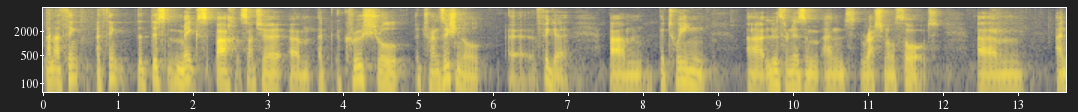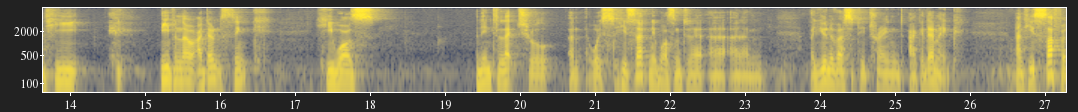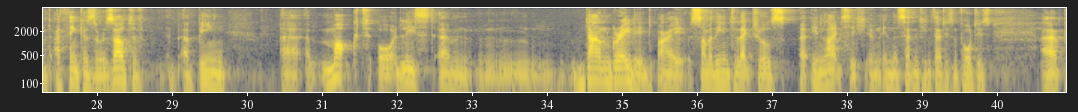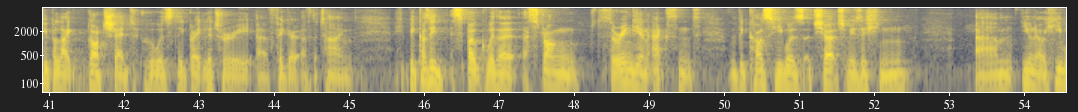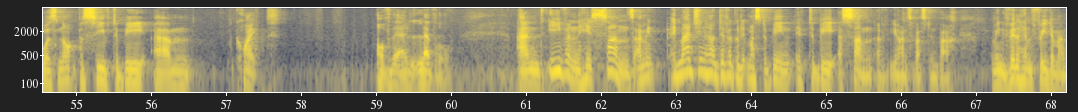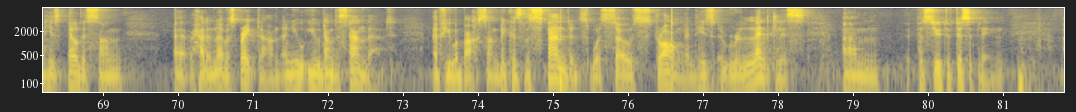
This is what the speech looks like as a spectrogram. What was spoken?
and I think, I think that this makes Bach such a, um, a, crucial, transitional uh, figure um, between uh, Lutheranism and rational thought. Um, and he, even though I don't think he was an intellectual, and was, he certainly wasn't a, a, um, a university trained academic. And he suffered, I think, as a result of, of being uh, mocked or at least um, downgraded by some of the intellectuals uh, in Leipzig in, in, the 1730s and 40s. Uh, people like Gottsched, who was the great literary uh, figure of the time, because he spoke with a, a strong Thuringian accent, because he was a church musician, um, you know, he was not perceived to be um, quite of their level. And even his sons, I mean, imagine how difficult it must have been to be a son of Johann Sebastian Bach. I mean, Wilhelm Friedemann, his eldest son, uh, had a nervous breakdown, and you, you'd understand that if you were Bach's son, because the standards were so strong and his relentless um, pursuit of discipline.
